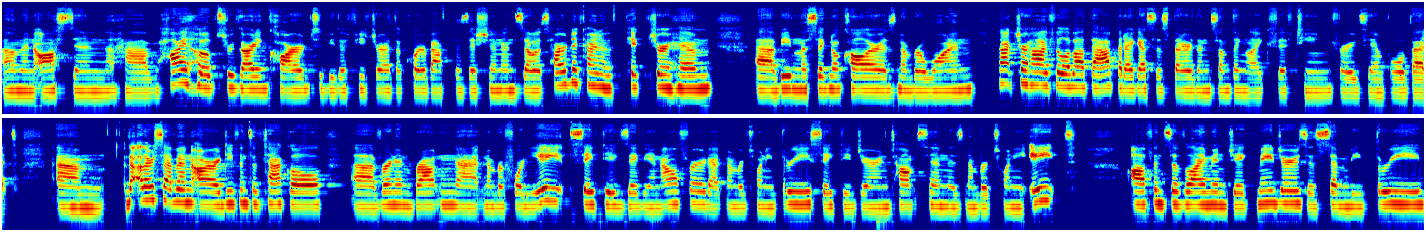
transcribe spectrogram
um, and Austin have high hopes regarding Card to be the future at the quarterback position. And so it's hard to kind of picture him uh, being the signal caller as number one. Not sure how I feel about that, but I guess it's better than something like 15, for example. But um, the other seven are defensive tackle uh, Vernon Broughton at number 48, safety Xavier Alford at number 23, safety Jerrin Thompson is number 28. Offensive lineman Jake Majors is 73.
